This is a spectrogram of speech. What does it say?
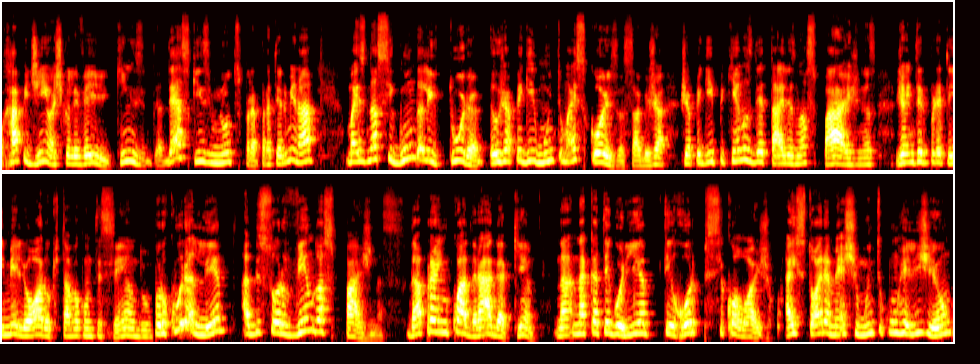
rapidinho, acho que eu levei 15, 10, 15 minutos para terminar, mas na segunda leitura eu já peguei muito mais coisa, sabe? Eu já, já peguei pequenos detalhes nas páginas, já interpretei melhor o que estava acontecendo. Procura ler absorvendo as páginas. Dá para enquadrar HQ na, na categoria terror psicológico. A história mexe muito com religião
